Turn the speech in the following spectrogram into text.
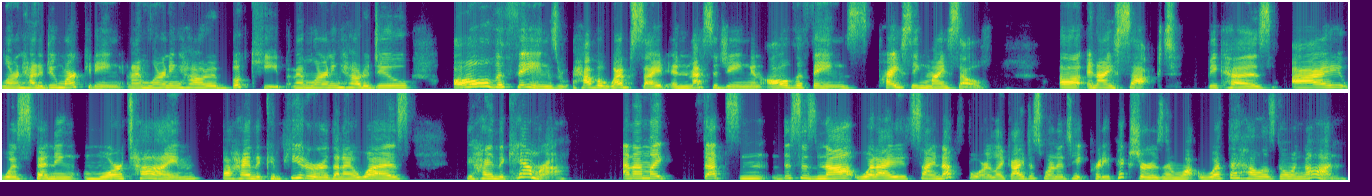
learn how to do marketing and I'm learning how to bookkeep and I'm learning how to do all the things, have a website and messaging and all the things, pricing myself. Uh, and I sucked because I was spending more time behind the computer than I was behind the camera. And I'm like, that's this is not what I signed up for. Like I just want to take pretty pictures and what what the hell is going on?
